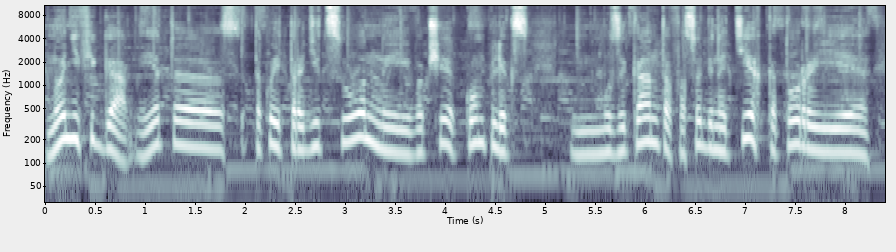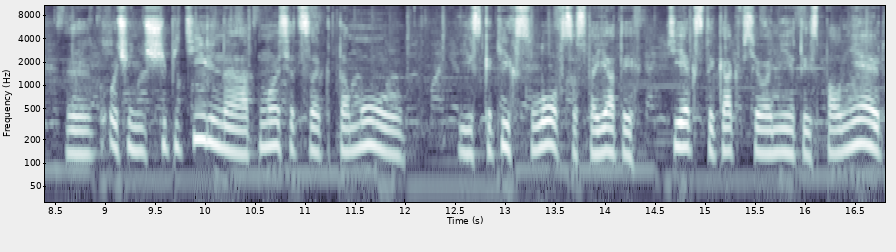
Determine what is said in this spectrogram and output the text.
Но нифига. И это такой традиционный вообще комплекс музыкантов, особенно тех, которые э, очень щепетильно относятся к тому, из каких слов состоят их тексты, как все они это исполняют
